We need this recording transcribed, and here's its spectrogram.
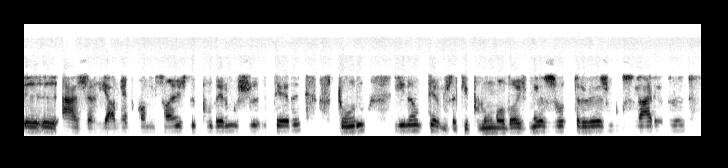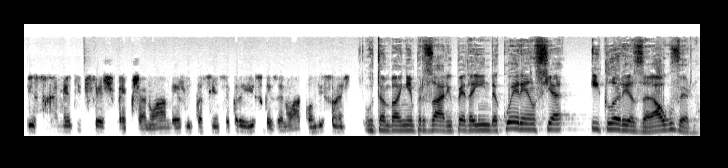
eh, eh haja realmente condições de podermos ter futuro e não termos aqui por um ou dois meses outra vez um cenário de encerramento e de fecho. É que já não há mesmo paciência para isso, quer dizer, não há condições. O também empresário pede ainda coerência e clareza ao governo.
